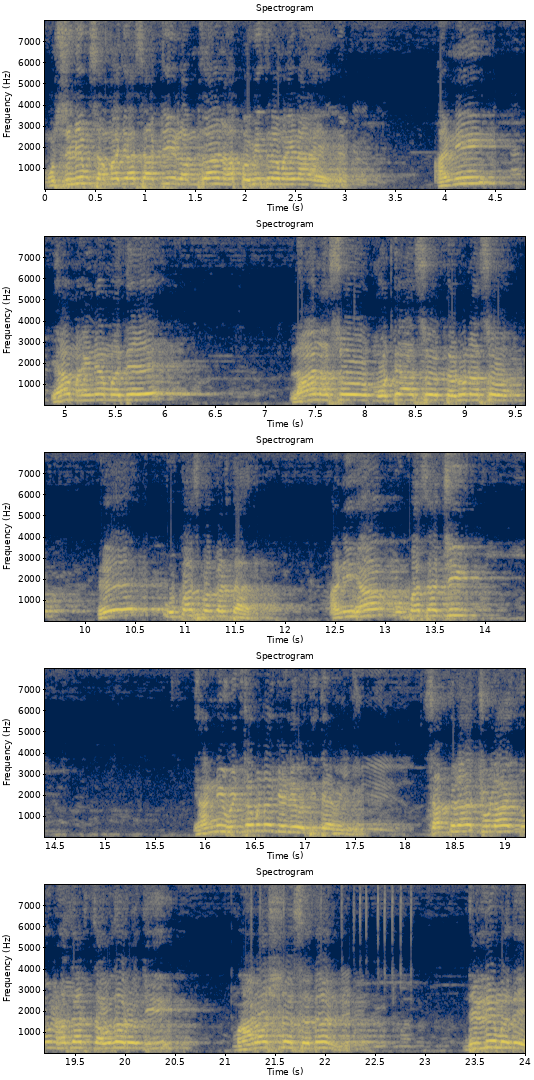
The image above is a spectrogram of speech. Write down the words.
मुस्लिम समाजासाठी रमजान हा पवित्र महिना आहे. आणि ह्या महिन्यामध्ये लहान असो मोठे असो तरुण असो हे उपास पकडतात. आणि ह्या उपासाची ह्यांनी विटंबना केली होती त्यावेळी. सतरा जुलै दोन हजार चौदा रोजी महाराष्ट्र सदन दिल्लीमध्ये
